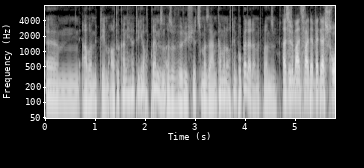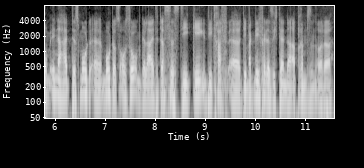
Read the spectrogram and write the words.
Ähm, aber mit dem Auto kann ich natürlich auch bremsen. Also würde ich jetzt mal sagen, kann man auch den Propeller damit bremsen. Also du meinst weiter, wird der Strom innerhalb des Mot äh, Motors auch so umgeleitet, dass es die, die Kraft, äh, die Magnetfelder sich dann da abbremsen oder?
